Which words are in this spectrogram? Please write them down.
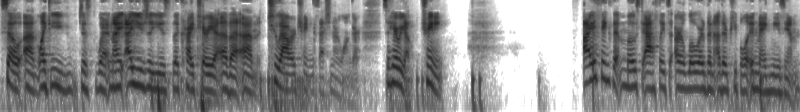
So um, like you just went, and I, I usually use the criteria of a um, two hour training session or longer. So here we go. Training. I think that most athletes are lower than other people in magnesium.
